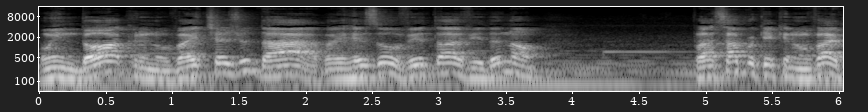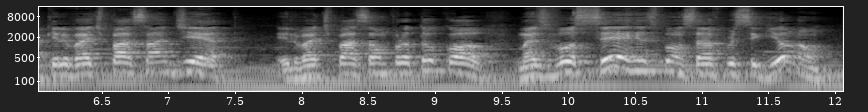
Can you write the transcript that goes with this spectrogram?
o endócrino vai te ajudar, vai resolver tua vida. Não. Sabe por que, que não vai? Porque ele vai te passar uma dieta, ele vai te passar um protocolo, mas você é responsável por seguir ou não.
